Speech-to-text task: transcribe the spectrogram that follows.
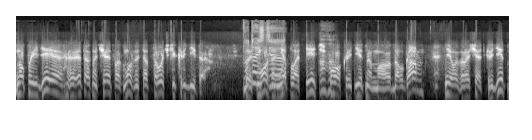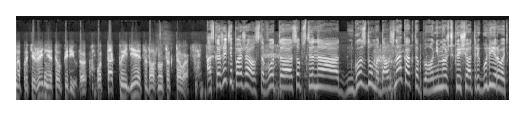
Но по идее это означает возможность отсрочки кредита. Ну, то, то есть, можно э, не платить ага. по кредитным э, долгам, не возвращать кредит на протяжении этого периода. Вот так, по идее, это должно трактоваться. А скажите, пожалуйста, вот, э, собственно, Госдума должна как-то немножечко еще отрегулировать,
